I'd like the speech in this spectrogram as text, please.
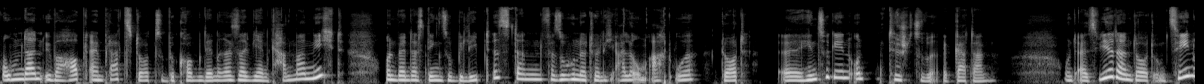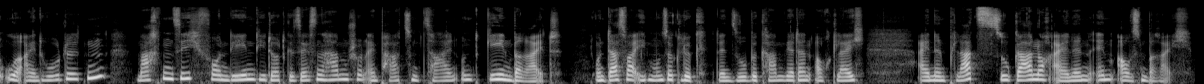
um dann überhaupt einen Platz dort zu bekommen. Denn reservieren kann man nicht. Und wenn das Ding so beliebt ist, dann versuchen natürlich alle um 8 Uhr dort äh, hinzugehen und einen Tisch zu gattern. Und als wir dann dort um 10 Uhr eintrudelten, machten sich von denen, die dort gesessen haben, schon ein paar zum Zahlen und Gehen bereit. Und das war eben unser Glück, denn so bekamen wir dann auch gleich einen Platz, sogar noch einen im Außenbereich.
